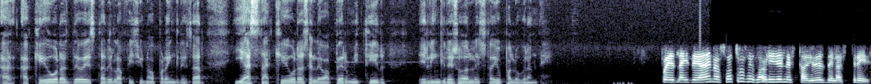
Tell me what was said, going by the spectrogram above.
¿A, qué horas debe estar el aficionado para ingresar? ¿Y hasta qué hora se le va a permitir el ingreso al Estadio Palo Grande? Pues la idea de nosotros es abrir el estadio desde las 3,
